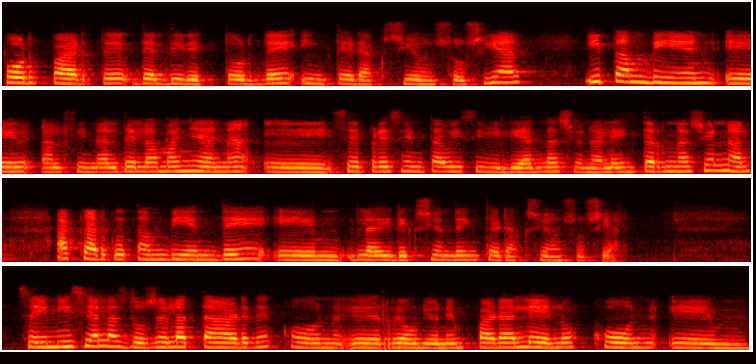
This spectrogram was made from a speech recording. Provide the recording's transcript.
por parte del director de interacción social. Y también eh, al final de la mañana eh, se presenta visibilidad nacional e internacional a cargo también de em, la dirección de interacción social. Se inicia a las 2 de la tarde con reunión en paralelo con em,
